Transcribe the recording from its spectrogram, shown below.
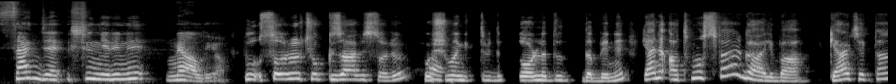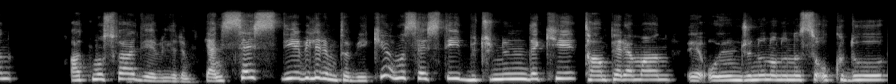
Sence ışın yerini ne alıyor? Bu soru çok güzel bir soru. Hoşuma evet. gitti bir de zorladı da beni. Yani atmosfer galiba. Gerçekten atmosfer diyebilirim. Yani ses diyebilirim tabii ki ama ses değil bütünündeki tamperaman, e, oyuncunun onu nasıl okuduğu,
